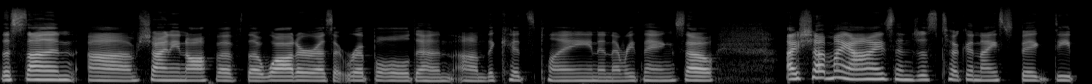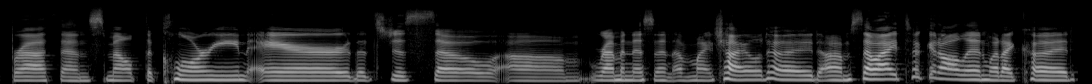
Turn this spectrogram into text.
the sun um, shining off of the water as it rippled, and um, the kids playing and everything. So, I shut my eyes and just took a nice big deep breath and smelt the chlorine air that's just so um, reminiscent of my childhood. Um, so I took it all in what I could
